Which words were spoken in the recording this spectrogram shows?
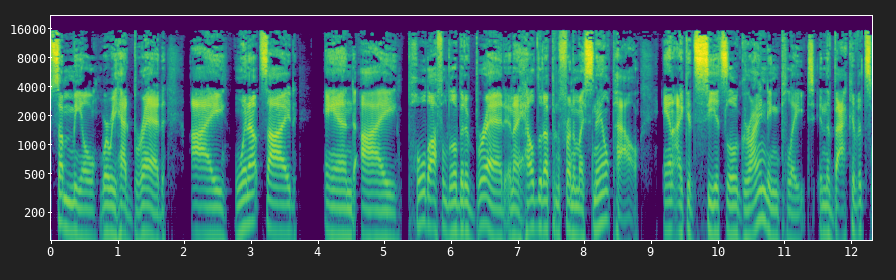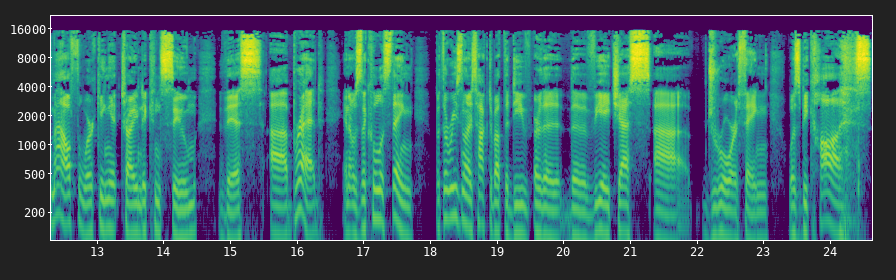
some meal where we had bread, I went outside and I pulled off a little bit of bread and I held it up in front of my snail pal and I could see its little grinding plate in the back of its mouth, working it, trying to consume this uh, bread. And it was the coolest thing. But the reason I talked about the D or the the VHS uh, drawer thing was because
